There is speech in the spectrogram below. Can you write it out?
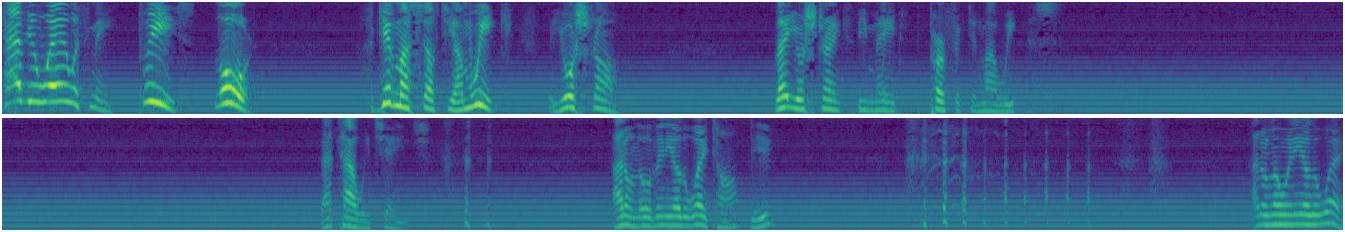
Have your way with me. Please, Lord. I give myself to you. I'm weak, but you're strong. Let your strength be made perfect in my weakness. That's how we change. I don't know of any other way, Tom. Do you? I don't know any other way.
